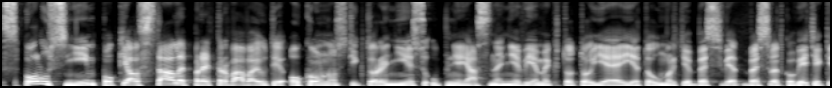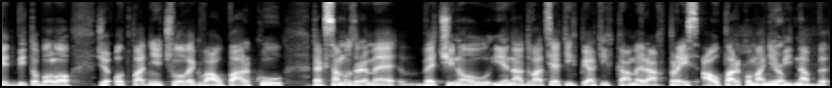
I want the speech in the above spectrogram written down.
spolu s ním, pokiaľ stále pretrvávajú tie okolnosti, ktoré nie sú úplne jasné, nevieme, kto to je, je to umrtie bez, sviet, bez svetkov. Viete, keď by to bolo, že odpadne človek v auparku, tak samozrejme väčšinou je na 25 kamerách prejsť auparkom a nebyť jo. na b-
